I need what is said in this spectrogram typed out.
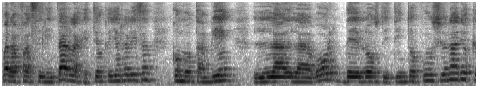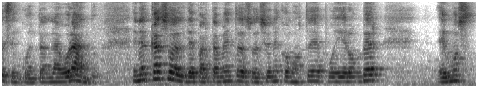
para facilitar la gestión que ellos realizan, como también la labor de los distintos funcionarios que se encuentran laborando. En el caso del Departamento de Asociaciones, como ustedes pudieron ver, hemos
